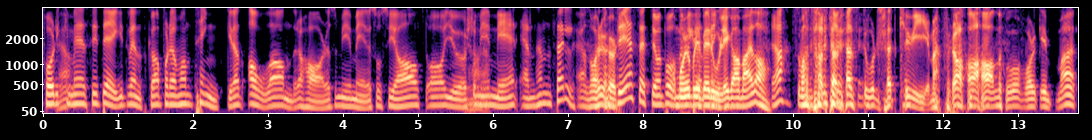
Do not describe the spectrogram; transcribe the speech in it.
folk Ja. med sitt eget vennskap fordi man tenker at alle andre har det så mye mer sosialt og gjør så mye mer enn henne selv. Ja, nå har du og hørt- det setter jo en på Han må jo bli beroliget av meg, da. Ja. Som har sagt at jeg stort sett kvier meg for å ha noe folk innpå meg.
